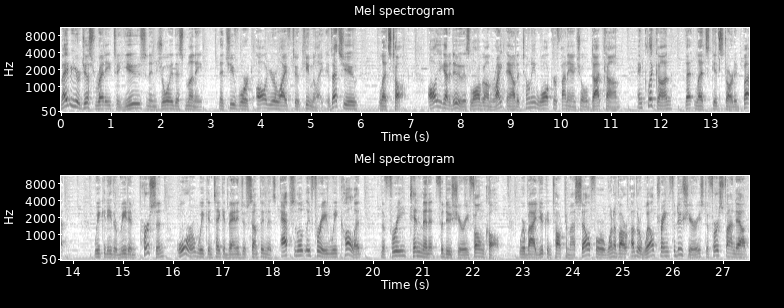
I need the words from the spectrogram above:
Maybe you're just ready to use and enjoy this money that you've worked all your life to accumulate. If that's you, let's talk. All you got to do is log on right now to TonyWalkerFinancial.com and click on that Let's Get Started button. We can either meet in person or we can take advantage of something that's absolutely free. We call it the free 10 minute fiduciary phone call, whereby you can talk to myself or one of our other well trained fiduciaries to first find out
